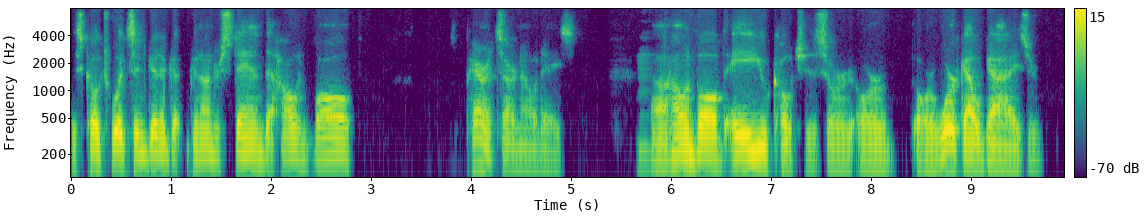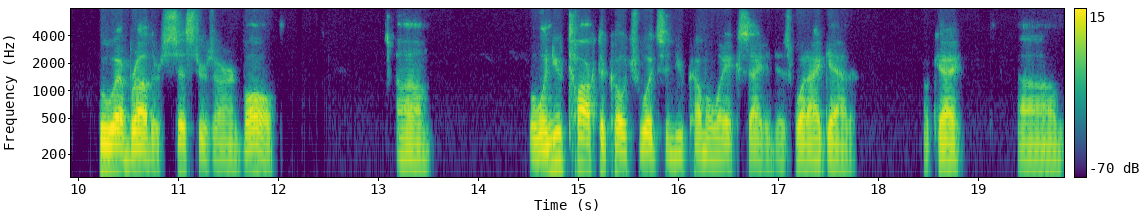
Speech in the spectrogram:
Is Coach Woodson going to going to understand that how involved parents are nowadays? uh, how involved AAU coaches or or or workout guys or whoever brothers sisters are involved. Um, but when you talk to Coach Woodson, you come away excited, is what I gather. Okay, um,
